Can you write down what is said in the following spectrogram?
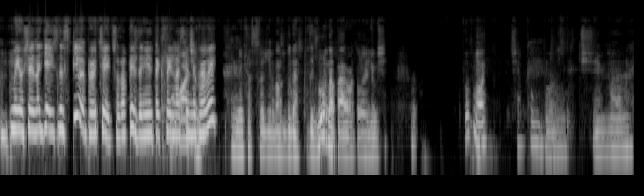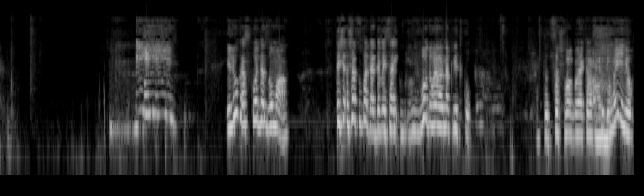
Ми його ще, надіюсь, не вспіли привчити, що за тиждень він так сильно ще не Побачимо. привик. Якраз сьогодні в нас буде дежурна перва, то Ілюші. Побачимо. Побачимо. Ілюха сходить з ума. Ти зараз упаде, дивися, воду вилив на плітку. Тут со швабою якраз туди мию.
